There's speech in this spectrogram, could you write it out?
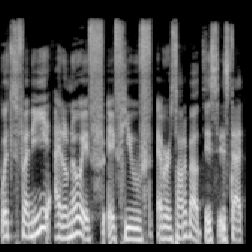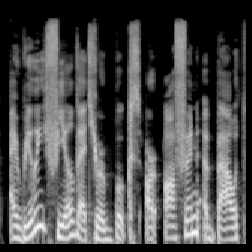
What's funny, I don't know if, if you've ever thought about this, is that I really feel that your books are often about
